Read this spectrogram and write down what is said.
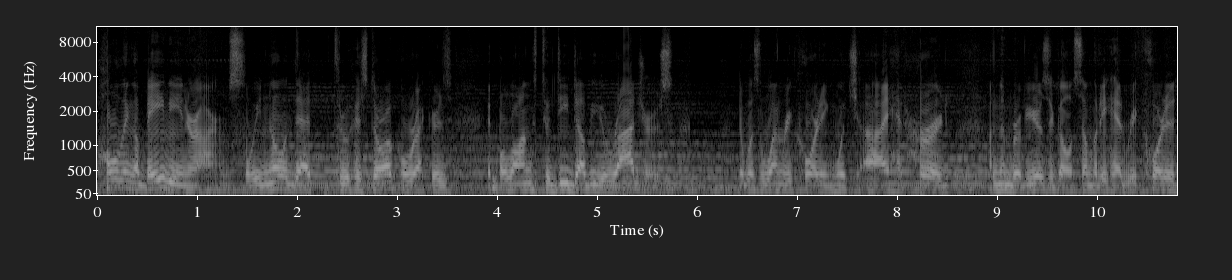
holding a baby in her arms. We know that through historical records it belongs to D.W. Rogers. There was one recording which I had heard a number of years ago. Somebody had recorded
